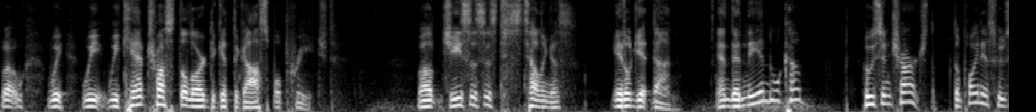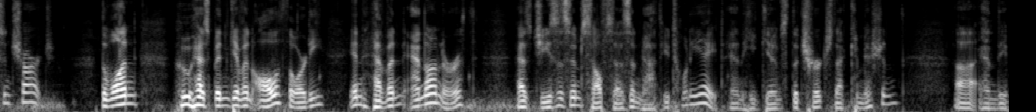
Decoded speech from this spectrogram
Well, we, we, we can't trust the Lord to get the gospel preached. Well, Jesus is telling us it'll get done, and then the end will come. Who's in charge? The, point is, who's in charge? The one who has been given all authority in heaven and on earth, as Jesus himself says in Matthew 28. And he gives the church that commission uh, and, the,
